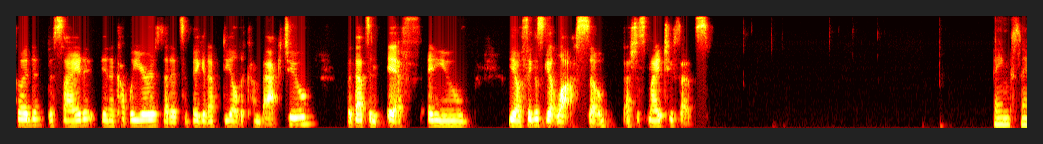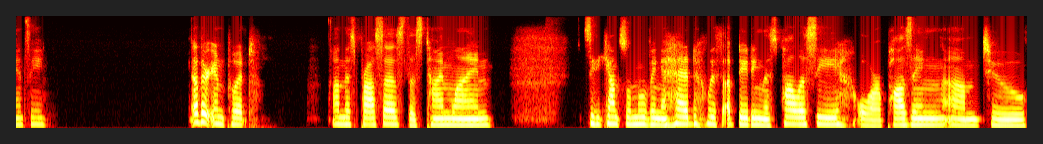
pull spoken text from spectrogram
could decide in a couple years that it's a big enough deal to come back to, but that's an if, and you, you know, things get lost. So that's just my two cents. Thanks, Nancy. Other input on this process, this timeline, City Council moving ahead with updating this policy or pausing um, to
